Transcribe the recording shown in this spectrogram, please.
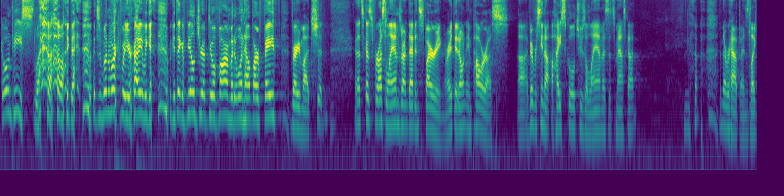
Go in peace. like that. It just wouldn't work for you, right? We could, we could take a field trip to a farm, but it wouldn't help our faith very much. And, and that's because for us, lambs aren't that inspiring, right? They don't empower us. Uh, have you ever seen a, a high school choose a lamb as its mascot? it never happens. Like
